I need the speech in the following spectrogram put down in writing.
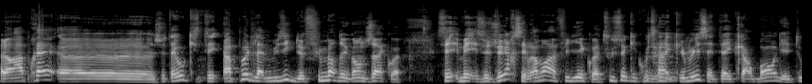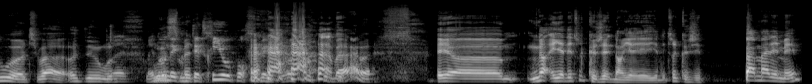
Alors après, euh, je t'avoue que c'était un peu de la musique de fumeur de ganja, quoi. C'est, mais je veux dire c'est vraiment affilié, quoi. Tous ceux qui écoutaient un cubus, c'était avec leur bang et tout, euh, tu vois. oh, Ouais. Mais on nous, on se écoutait trio pour fumer. Ah bah, ouais. Et euh, il y a des trucs que j'ai, non, il y y, a des trucs que j'ai pas mal aimé.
